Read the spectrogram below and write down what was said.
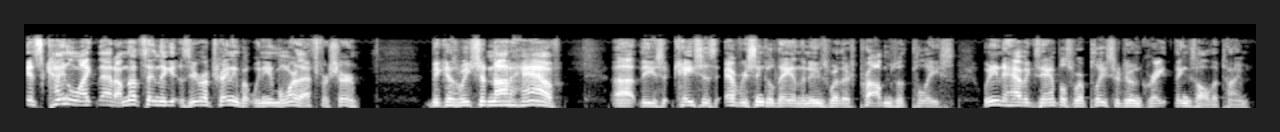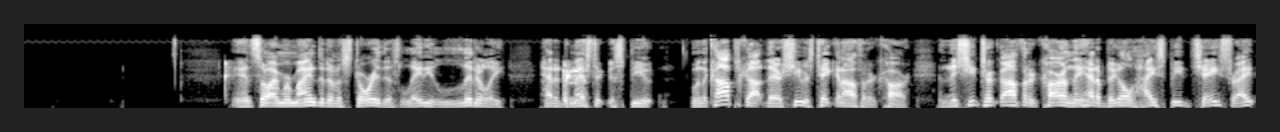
It's kind of like that. I'm not saying they get zero training, but we need more, that's for sure. Because we should not have uh, these cases every single day in the news where there's problems with police. We need to have examples where police are doing great things all the time. And so I'm reminded of a story. This lady literally had a domestic dispute. When the cops got there, she was taken off in her car. And then she took off in her car and they had a big old high speed chase, right?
